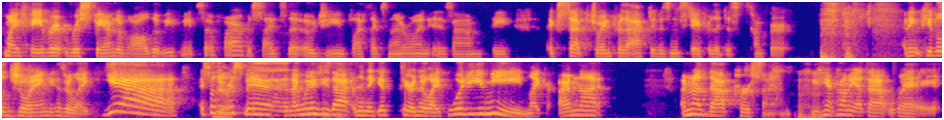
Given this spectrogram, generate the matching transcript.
my favorite wristband of all that we've made so far, besides the OG Black Lives Matter one, is um, the Accept, join for the activism, stay for the discomfort. I think people join because they're like, yeah, I saw the yeah. wristband. I want to do that. And then they get there and they're like, what do you mean? Like, I'm not I'm not that person. Mm-hmm. You can't call me out that way.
